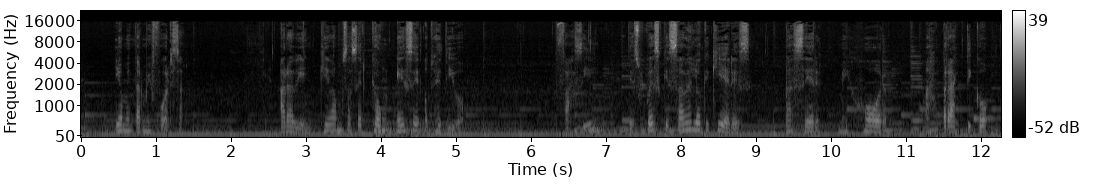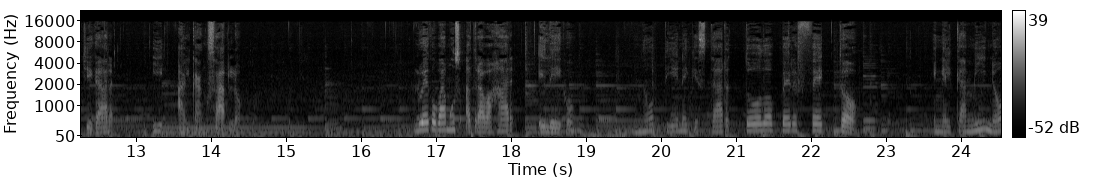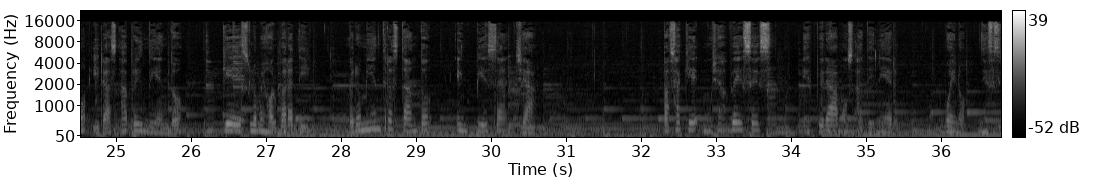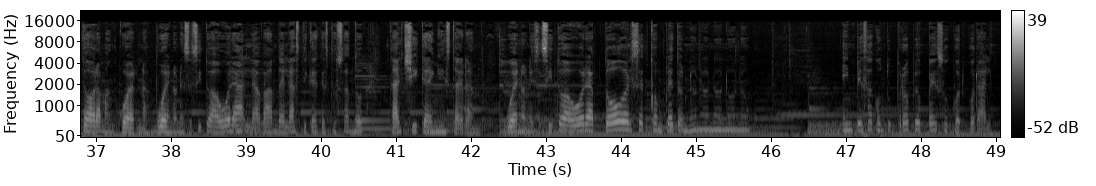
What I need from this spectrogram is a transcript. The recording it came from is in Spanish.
y aumentar mi fuerza. Ahora bien, ¿qué vamos a hacer con ese objetivo? Después que sabes lo que quieres, va a ser mejor, más práctico llegar y alcanzarlo. Luego vamos a trabajar el ego. No tiene que estar todo perfecto. En el camino irás aprendiendo qué es lo mejor para ti, pero mientras tanto empieza ya. Pasa que muchas veces esperamos a tener, bueno, necesito ahora mancuernas, bueno, necesito ahora la banda elástica que está usando tal chica en Instagram, bueno, necesito ahora todo el set completo. No, no, no, no, no. Empieza con tu propio peso corporal.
